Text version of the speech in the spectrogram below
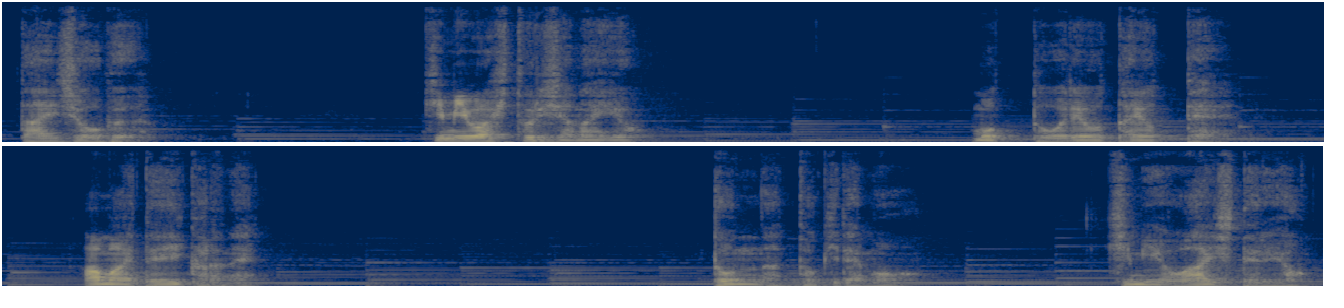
大丈夫。君は一人じゃないよ。もっと俺を頼って甘えていいからね。どんな時でも君を愛してるよ。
